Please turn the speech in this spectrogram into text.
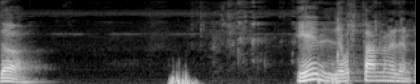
దా. ఏంది ఇది ఎవరు తాన్నం లేదంట?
